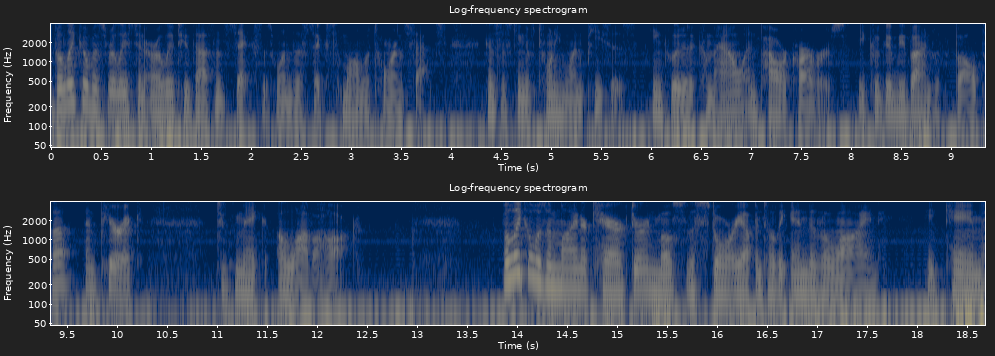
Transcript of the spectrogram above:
Velika was released in early 2006 as one of the six small Matoran sets, consisting of 21 pieces. He included a Kamau and power carvers. He could be bound with Balta and Piruk to make a Lava Hawk. Velika was a minor character in most of the story up until the end of the line. He came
